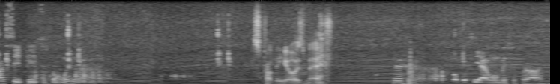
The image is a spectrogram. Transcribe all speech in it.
I see Peter's front wing there. It's probably yours, mate. Obviously, yeah, I won't be surprised.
